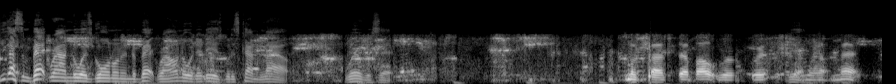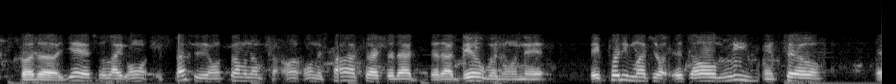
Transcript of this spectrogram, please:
You got some background noise going on in the background. I don't know what it is, but it's kind of loud. Wherever it's at. I'm gonna try to step out real quick Yeah. when I'm at. But uh, yeah, so like on, especially on some of them on, on the contracts that I that I deal with on that, they pretty much it's all me until uh,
